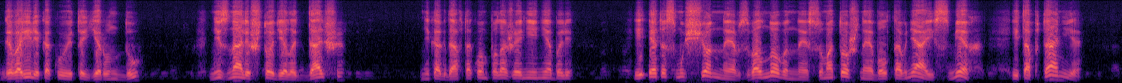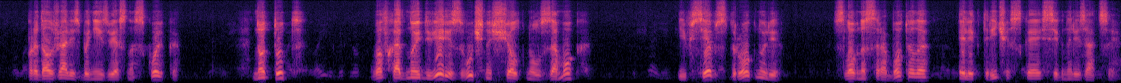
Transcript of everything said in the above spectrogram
говорили какую-то ерунду, не знали, что делать дальше, никогда в таком положении не были, и эта смущенная, взволнованная, суматошная болтовня и смех, и топтание продолжались бы неизвестно сколько. Но тут во входной двери звучно щелкнул замок, и все вздрогнули, словно сработала электрическая сигнализация.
